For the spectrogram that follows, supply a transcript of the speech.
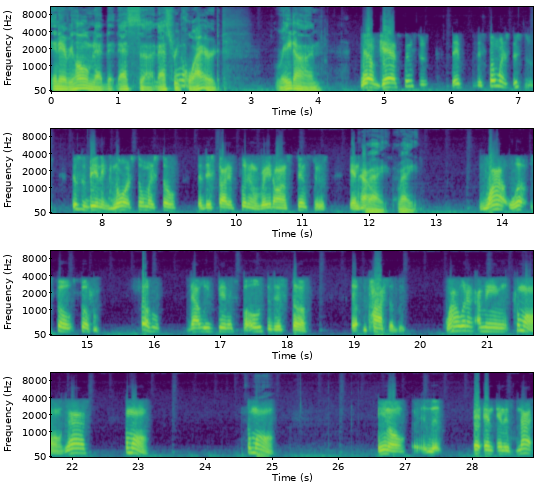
in every home. That, that that's uh, that's required. Radon. They have gas sensors. They, there's so much. This is this is being ignored so much so that they started putting radon sensors in houses. Right. Right. Why? What? So so so now we've been exposed to this stuff, uh, possibly. Why would I? I mean, come on, guys, come on, come on. You know, and and it's not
